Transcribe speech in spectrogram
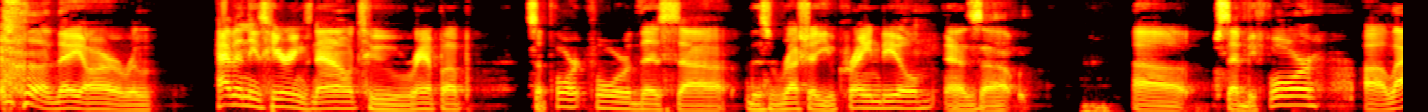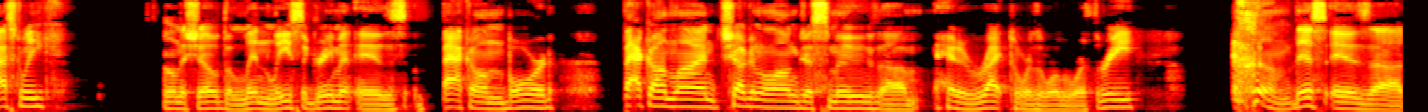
they are re- having these hearings now to ramp up support for this uh, this Russia Ukraine deal, as uh, uh, said before uh, last week on the show. The Lend Lease agreement is back on board, back online, chugging along just smooth, um, headed right towards World War Three. this is uh,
